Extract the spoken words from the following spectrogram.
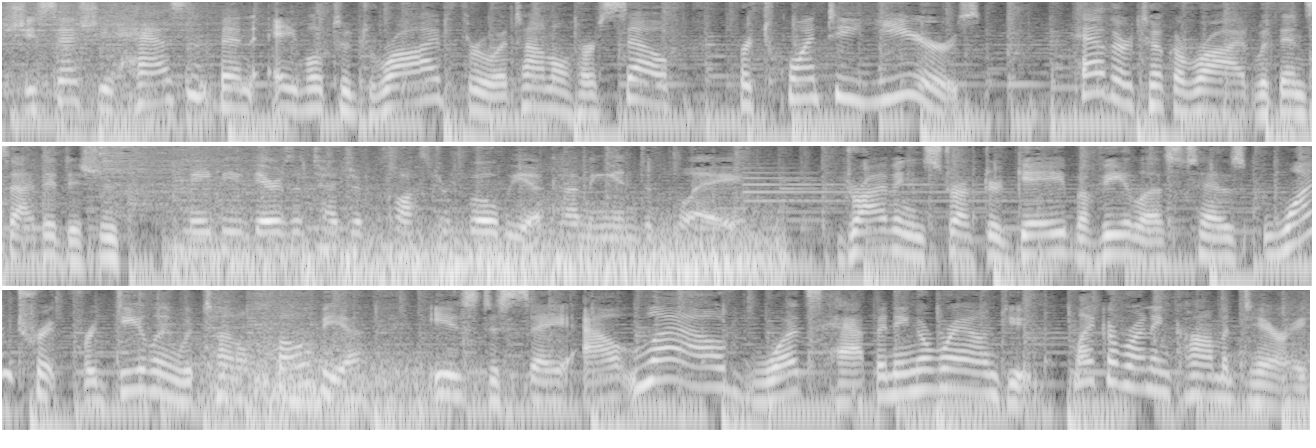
She says she hasn't been able to drive through a tunnel herself for 20 years. Heather took a ride with Inside Edition. Maybe there's a touch of claustrophobia coming into play. Driving instructor Gabe Avila says one trick for dealing with tunnel phobia is to say out loud what's happening around you, like a running commentary.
